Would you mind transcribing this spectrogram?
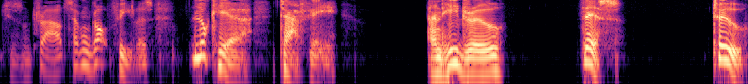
perches and trouts haven't got feelers. Look here, Taffy. And he drew this, Two.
